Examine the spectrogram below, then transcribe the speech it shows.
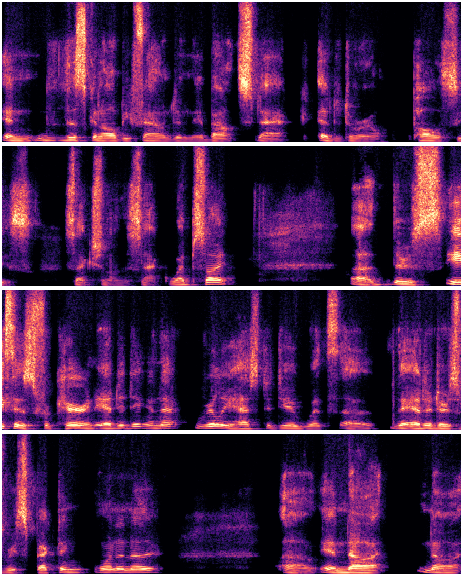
And this can all be found in the About SNAC editorial policies section on the SNAC website. Uh, There's ethos for care and editing, and that really has to do with uh, the editors respecting one another uh, and not, not,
